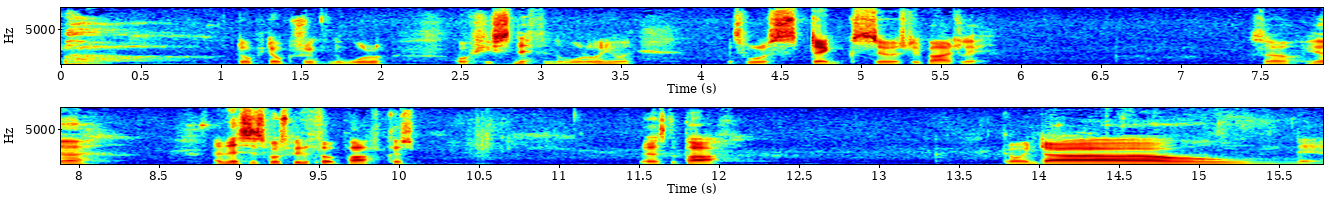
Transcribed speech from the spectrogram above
Dopey Dog's drinking the water. Or she's sniffing the water anyway. This water stinks seriously badly. So yeah, and this is supposed to be the footpath because there's the path going down there.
